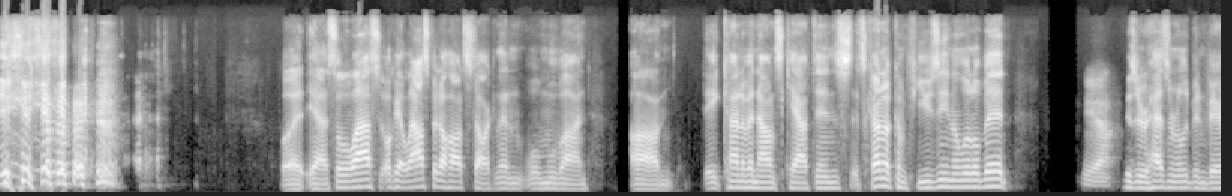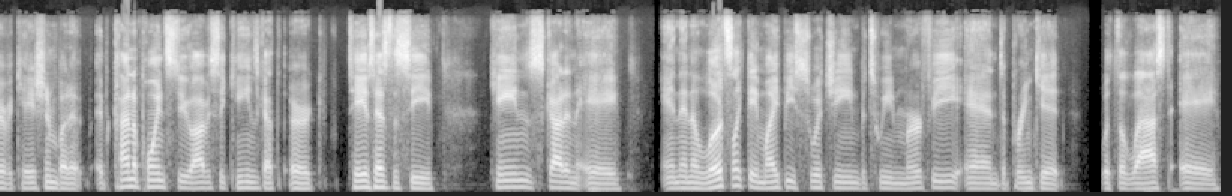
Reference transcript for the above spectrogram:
But yeah, so the last okay, last bit of hot stock, and then we'll move on. Um, they kind of announced captains. It's kind of confusing a little bit yeah. because there hasn't really been verification, but it, it kind of points to obviously Kane's got or Toews has the C, Kane's got an A, and then it looks like they might be switching between Murphy and DeBrincat with the last A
